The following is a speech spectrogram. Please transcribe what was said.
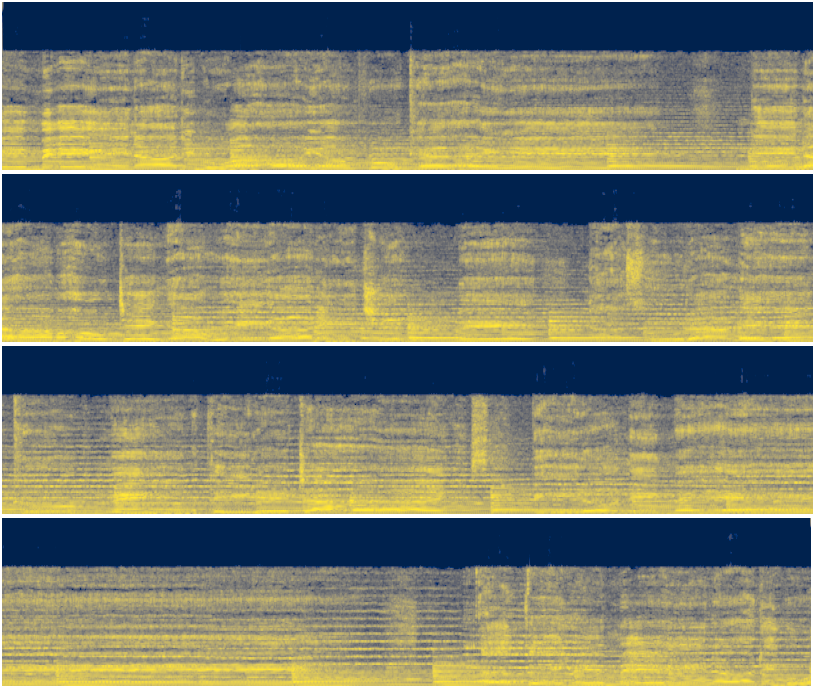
၍မင်းနာဒီဘဝရောက်ဖို့ခဲရင်နေနာမဟုတ်တဲ့ငါဝေကနေချင်မေနာဆိုတာလေခုမင်းမသိတဲ့တိုင်းဆက်ပြီးတော့နေမယ်အကယ်၍မင်းနာဒီဘဝ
